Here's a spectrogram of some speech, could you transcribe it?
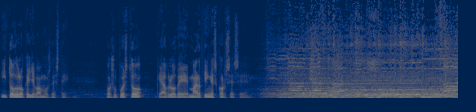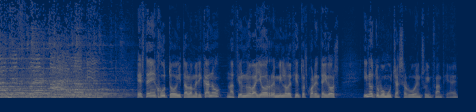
y todo lo que llevamos de este. Por supuesto que hablo de Martin Scorsese. Este enjuto italoamericano nació en Nueva York en 1942 y no tuvo mucha salud en su infancia. ¿eh?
